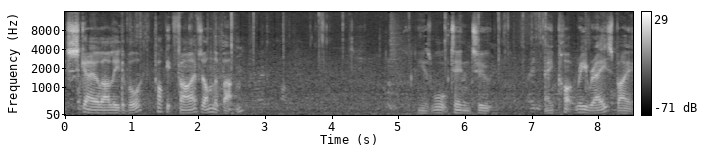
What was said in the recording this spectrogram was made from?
scale our leaderboard. Pocket fives on the button. He has walked into a pot re-raise by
